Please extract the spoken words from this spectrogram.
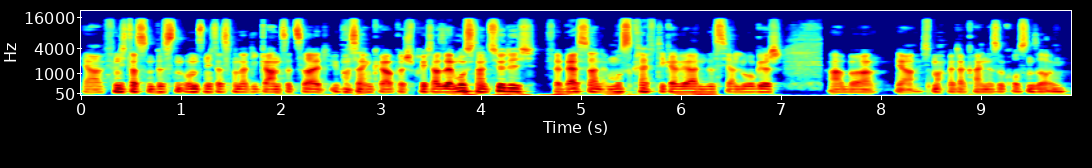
ja, finde ich das ein bisschen unsinnig, dass man da die ganze Zeit über seinen Körper spricht. Also er muss natürlich verbessern, er muss kräftiger werden, das ist ja logisch, aber ja, ich mache mir da keine so großen Sorgen.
